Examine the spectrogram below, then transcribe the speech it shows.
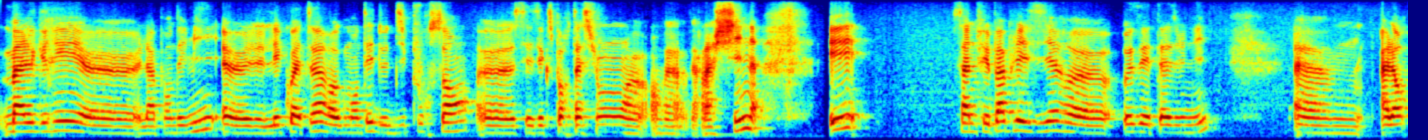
malgré la pandémie, l'Équateur a augmenté de 10% ses exportations vers la Chine. Et ça ne fait pas plaisir euh, aux États-Unis. Euh, alors,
